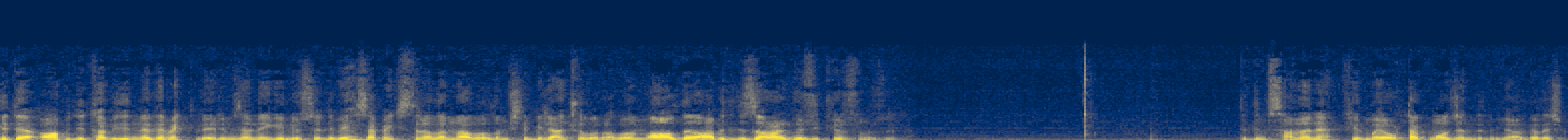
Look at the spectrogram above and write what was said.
Dedi abi dedi tabii dedi ne demek dedi elimize ne geliyorsa dedi bir hesap ekstralarını alalım işte bilançoları alalım. Aldı abi dedi zarar gözüküyorsunuz dedi. Dedim sana ne firmaya ortak mı olacaksın dedim ya arkadaşım.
